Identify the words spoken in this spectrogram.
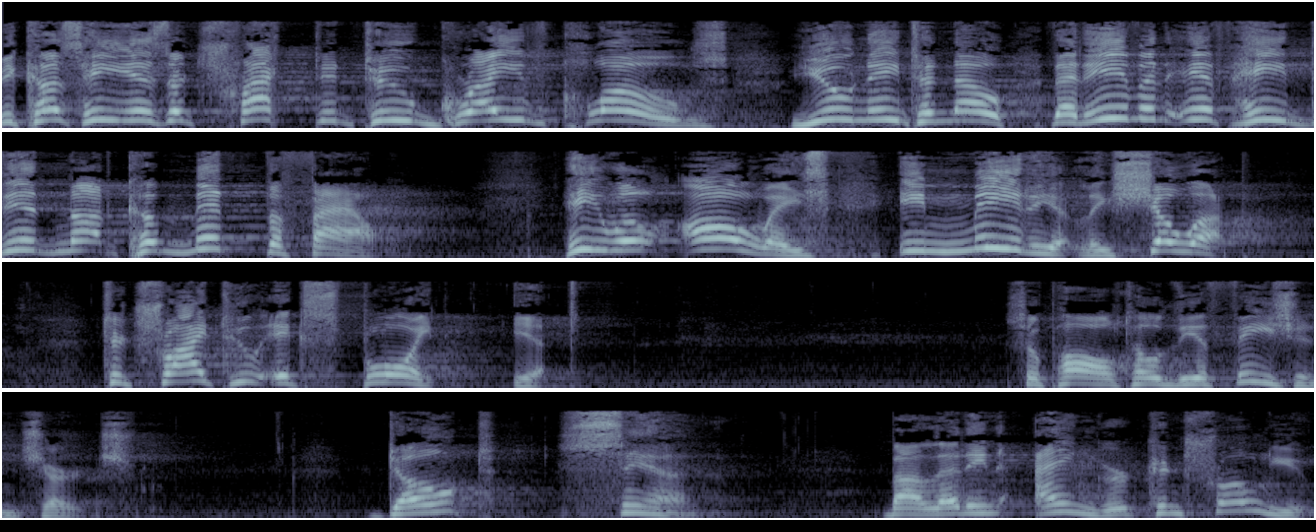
because he is attracted to grave clothes, you need to know that even if he did not commit the foul, he will always immediately show up to try to exploit it. So Paul told the Ephesian church, don't sin by letting anger control you.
